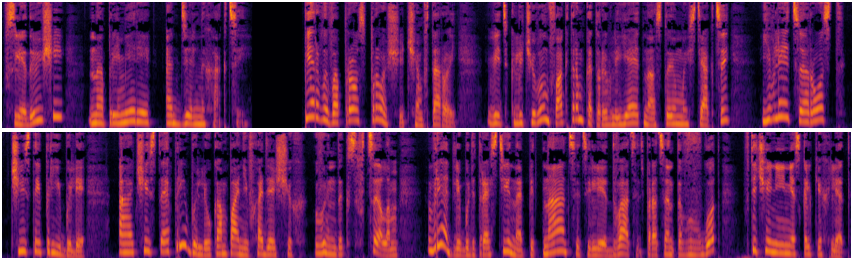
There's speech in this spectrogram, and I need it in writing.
В следующей — на примере отдельных акций. Первый вопрос проще, чем второй, ведь ключевым фактором, который влияет на стоимость акций, является рост чистой прибыли, а чистая прибыль у компаний, входящих в индекс в целом, вряд ли будет расти на 15 или 20% в год в течение нескольких лет,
